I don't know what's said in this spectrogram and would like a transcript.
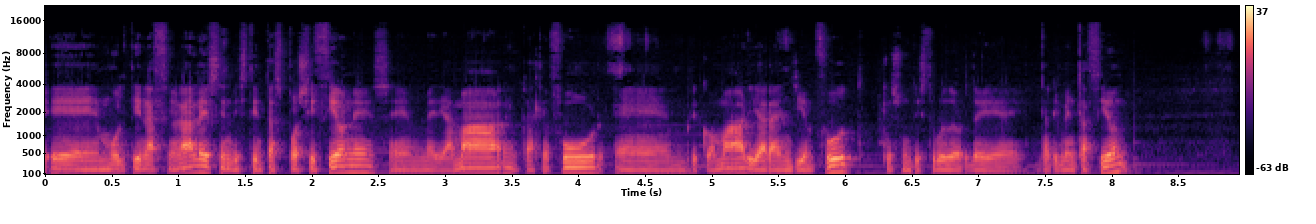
en multinacionales en distintas posiciones, en Mediamar, en Carrefour, en Bricomar y ahora en Gym Food, que es un distribuidor de, alimentación.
